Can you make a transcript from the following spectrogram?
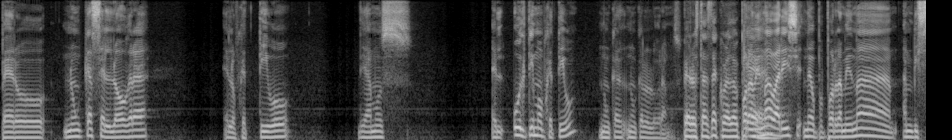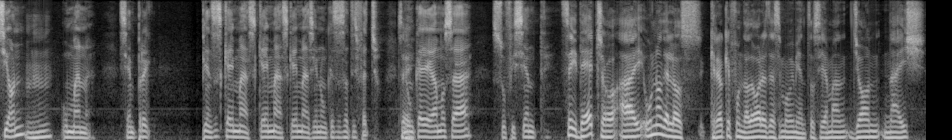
pero nunca se logra el objetivo, digamos, el último objetivo, nunca, nunca lo logramos. Pero estás de acuerdo Por que... la misma avaricia, no, por por la misma ambición humana. Siempre piensas que hay más, que hay más, que hay más y nunca estás satisfecho. Sí. Nunca llegamos a suficiente. Sí, de hecho, hay uno de los, creo que fundadores de ese movimiento, se llama John Naish,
